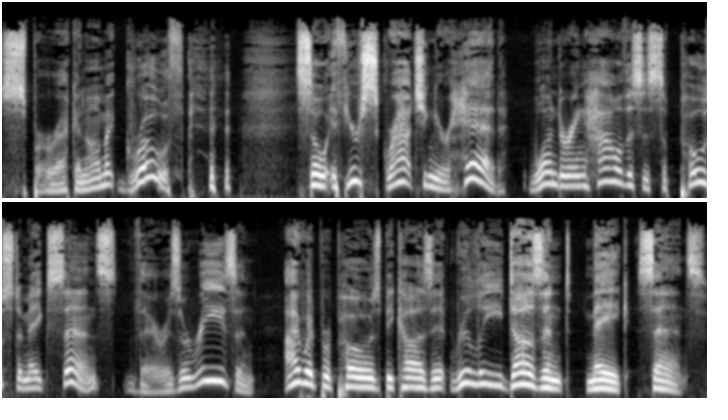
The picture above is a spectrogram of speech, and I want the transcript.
spur economic growth. so if you're scratching your head wondering how this is supposed to make sense, there is a reason. I would propose because it really doesn't make sense.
